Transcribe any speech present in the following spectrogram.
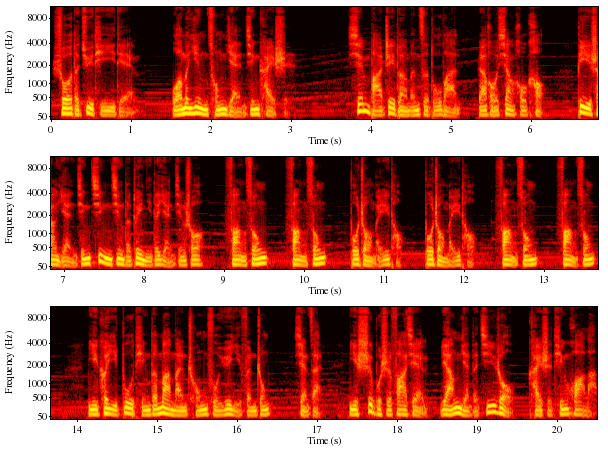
说的具体一点，我们应从眼睛开始。先把这段文字读完，然后向后靠，闭上眼睛，静静地对你的眼睛说：“放松，放松，不皱眉头，不皱眉头，放松，放松。”你可以不停地慢慢重复约一分钟。现在，你是不是发现两眼的肌肉开始听话了？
